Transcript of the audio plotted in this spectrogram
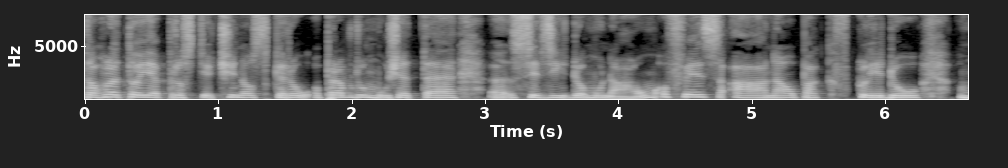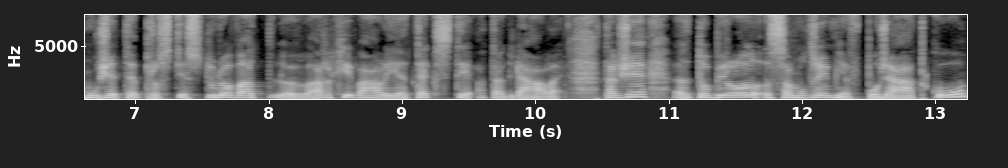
tohle to je prostě činnost, kterou opravdu můžete eh, si vzít domů na home office a naopak v klidu můžete prostě studovat eh, archiválie, texty a tak dále. Takže eh, to bylo samozřejmě v pořádku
